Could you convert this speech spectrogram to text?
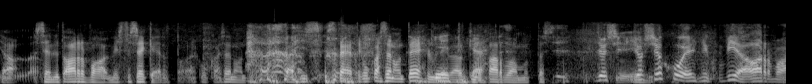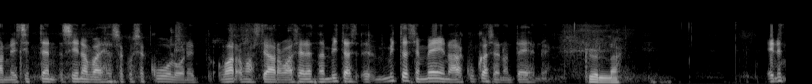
Ja Kyllä. se nyt arvaa, mistä se kertoo ja kuka sen on tehnyt. Sitä, että kuka sen on tehnyt, niin ei välttämättä arvaa, mutta Jos, Niin. jos joku ei niinku vie arvaa, niin sitten siinä vaiheessa, kun se kuuluu, niin varmasti arvaa sen, että mitä, se- mitä se meinaa ja kuka sen on tehnyt. kyllä. Ei nyt,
